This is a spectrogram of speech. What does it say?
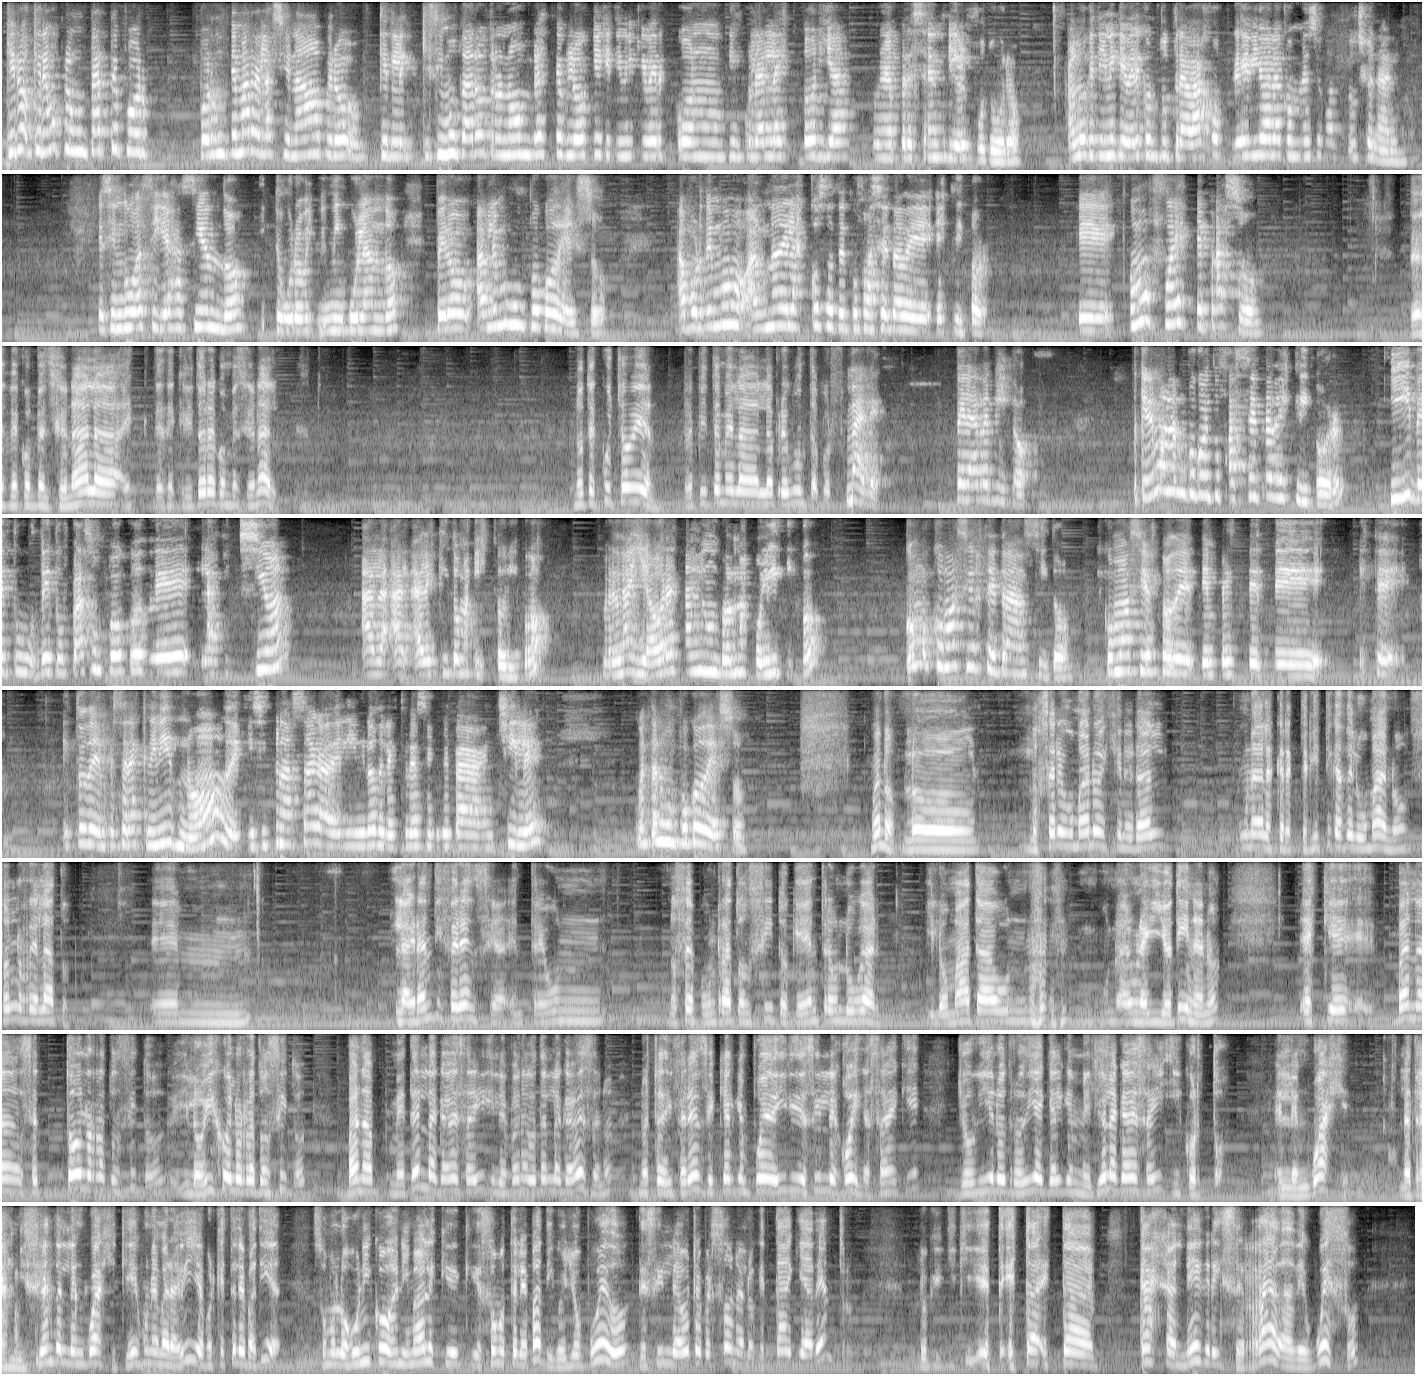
quiero, queremos preguntarte por, por un tema relacionado, pero que le quisimos dar otro nombre a este bloque que tiene que ver con vincular la historia con el presente y el futuro. Algo que tiene que ver con tu trabajo previo a la Convención Constitucional que sin duda sigues haciendo y seguro vinculando, pero hablemos un poco de eso. Abordemos alguna de las cosas de tu faceta de escritor. Eh, ¿Cómo fue este paso desde convencional a desde escritora convencional. No te escucho bien. Repíteme la, pregunta, por favor. Vale, te la repito. Queremos hablar un poco de tu faceta de escritor y de tu, de tu paso un poco de la ficción al, escrito más histórico, ¿verdad? Y ahora estás en un rol más político. ¿Cómo, cómo ha sido este tránsito? ¿Cómo ha sido esto de, este, esto de empezar a escribir, ¿no? De que hiciste una saga de libros de la historia secreta en Chile. Cuéntanos un poco de eso. Bueno, los seres humanos en general, una de las características del humano son los relatos. Em, la gran diferencia entre un, no sé, un ratoncito que entra a un lugar y lo mata un, una, guillotina, ¿no? Es que van a ser todos los ratoncitos y los hijos de los ratoncitos van a meter la cabeza ahí y les van a agotar la cabeza, ¿no? Nuestra diferencia es que alguien puede ir y decirle, oiga, ¿sabe qué? Yo vi el otro día que alguien metió la cabeza ahí y cortó. El lenguaje, la transmisión del lenguaje, que es una maravilla porque es telepatía. Somos los únicos animales que, somos telepáticos. Yo puedo decirle a otra persona lo que está aquí adentro. Lo que, este, esta, esta caja negra y cerrada de hueso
